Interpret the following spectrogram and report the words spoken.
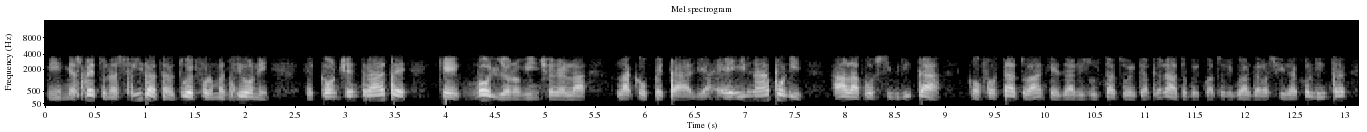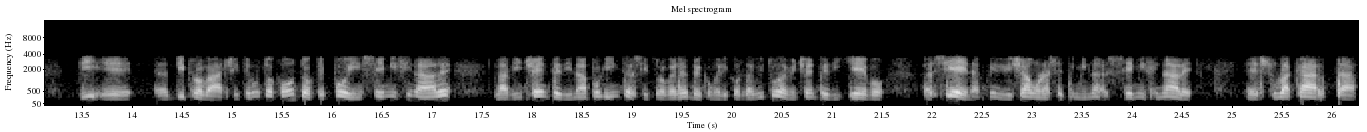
Mi, mi aspetto una sfida tra due formazioni eh, concentrate che vogliono vincere la, la Coppa Italia e il Napoli ha la possibilità confortato anche dal risultato del campionato per quanto riguarda la sfida con l'Inter, di, eh, eh, di provarci, tenuto conto che poi in semifinale la vincente di Napoli-Inter si troverebbe, come ricordavi tu, la vincente di Chievo-Siena, quindi diciamo una semifinale eh, sulla carta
